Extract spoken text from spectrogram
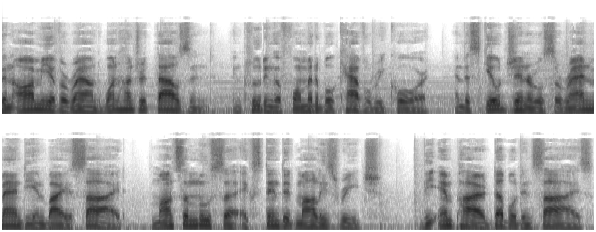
an army of around 100,000, including a formidable cavalry corps, and the skilled general Saran Mandian by his side, Mansa Musa extended Mali's reach. The empire doubled in size,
